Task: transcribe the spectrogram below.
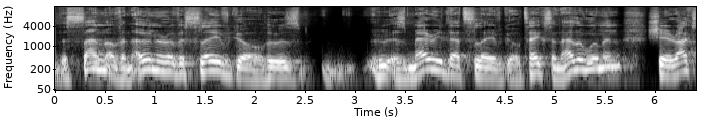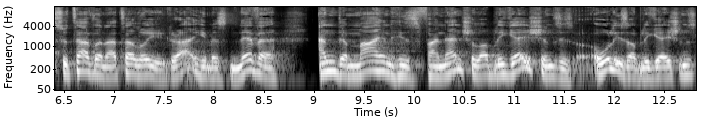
the son of an owner of a slave girl who is who has married that slave girl takes another woman, he must never undermine his financial obligations, his, all his obligations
